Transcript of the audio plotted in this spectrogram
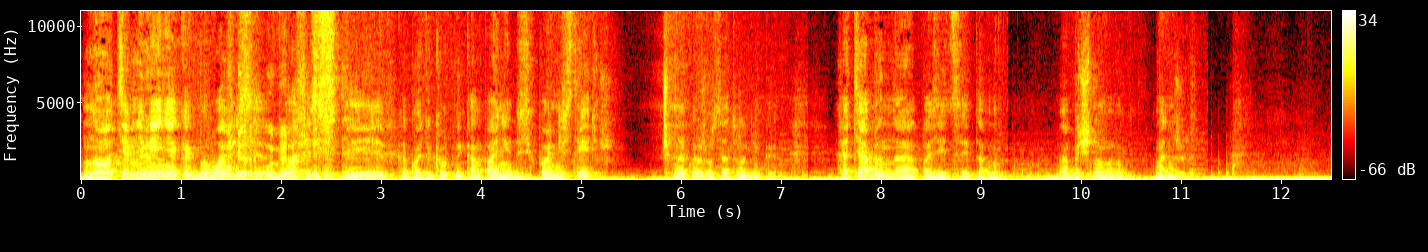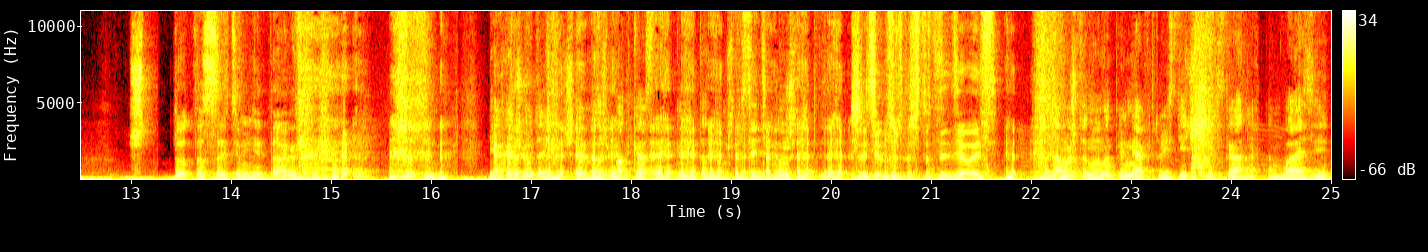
Но, тем не Это менее, как бы в Uber, офисе, Uber. в офисе ты в какой-то крупной компании до сих пор не встретишь чернокожего сотрудника, хотя бы на позиции там обычного менеджера. что-то с этим не так. Я хочу уточнить, что наш подкаст говорит о том, что с этим нужно Что тебе нужно что-то делать. Потому что, ну, например, в туристических странах, там, в Азии,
